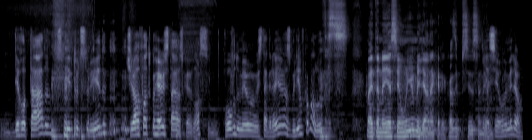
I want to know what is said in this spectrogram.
derrotado, espírito destruído, tirar uma foto com o Harry Styles, cara. Nossa, o povo do meu Instagram e as gurias vão ficar malucas. Mas também ia ser um em um milhão, né, cara? Quase preciso também. Ia ser um em um milhão.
